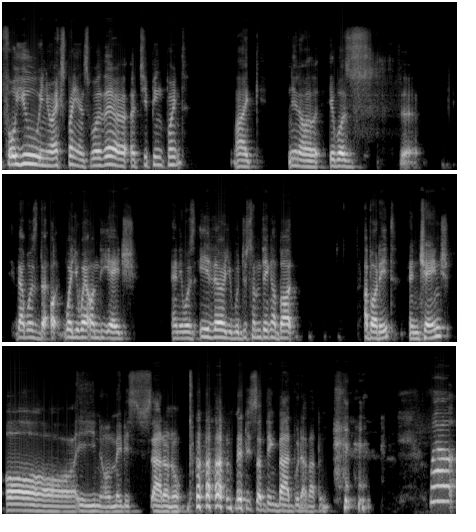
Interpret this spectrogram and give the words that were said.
for you, in your experience, was there a, a tipping point? Like, you know, it was uh, that was the where you were on the edge, and it was either you would do something about about it and change or you know maybe i don't know maybe something bad would have happened well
